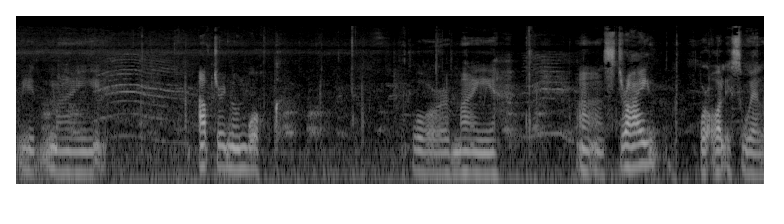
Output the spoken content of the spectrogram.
with my afternoon walk for my uh, strive for all is well.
